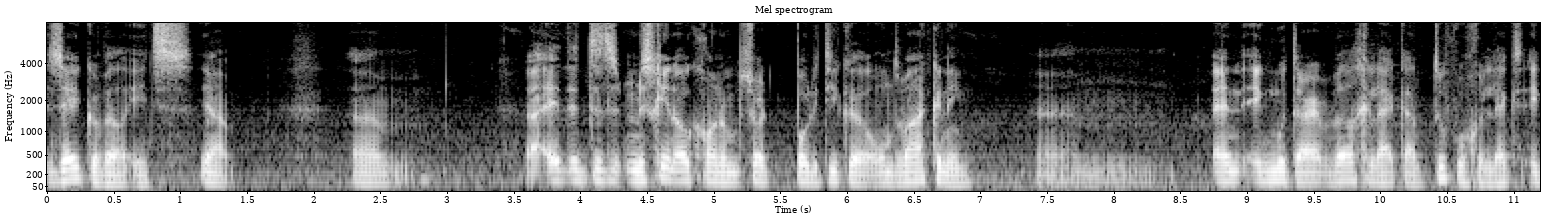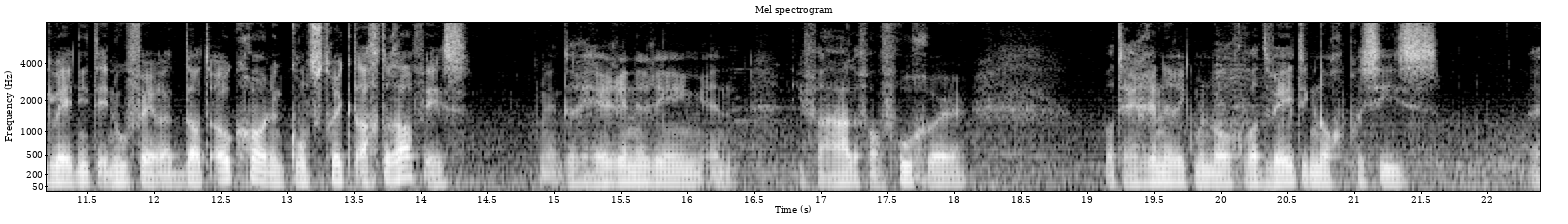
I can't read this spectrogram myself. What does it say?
zeker wel iets. Ja. het, het, is misschien ook gewoon een soort politieke ontwakening. En ik moet daar wel gelijk aan toevoegen, Lex. Ik weet niet in hoeverre dat ook gewoon een construct achteraf is. De herinnering en die verhalen van vroeger. Wat herinner ik me nog? Wat weet ik nog precies? Eh,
